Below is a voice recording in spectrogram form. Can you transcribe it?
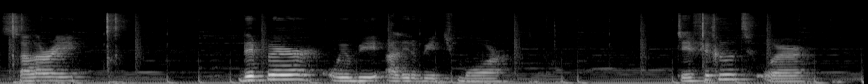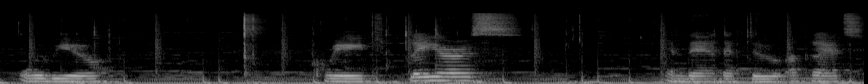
salary the player will be a little bit more difficult where we will create players and then let's do create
